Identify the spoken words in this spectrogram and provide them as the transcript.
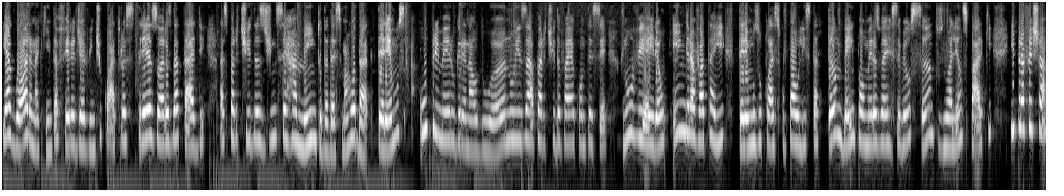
E agora, na quinta-feira, dia 24, às 3 horas da tarde, as partidas de encerramento da décima rodada. Teremos o primeiro Grenal do ano e a partida vai acontecer no Vieirão, em Gravataí. Teremos o Clássico Paulista também. Palmeiras vai receber o Santos no Allianz Parque. E para fechar,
